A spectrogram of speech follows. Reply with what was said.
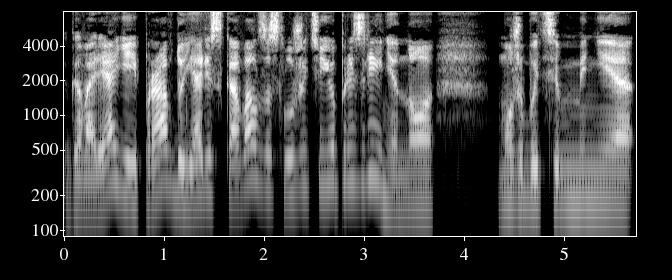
Говоря ей правду, я рисковал заслужить ее презрение, но, может быть, мне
